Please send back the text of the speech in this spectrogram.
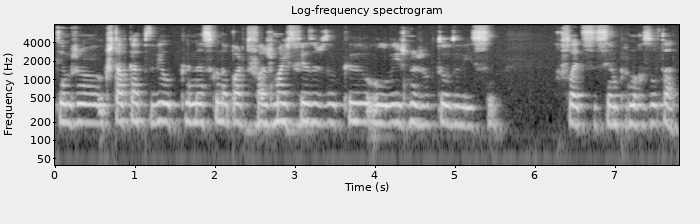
temos o Gustavo Capdeville que na segunda parte faz mais defesas do que o Luís no jogo todo isso reflete-se sempre no resultado.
